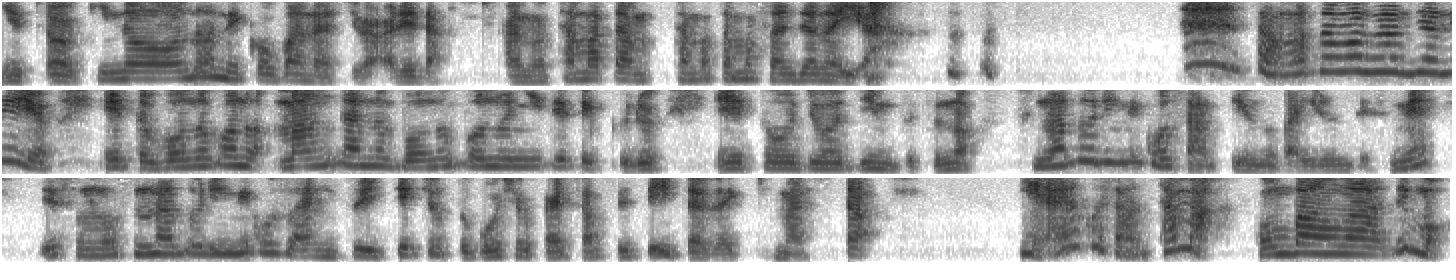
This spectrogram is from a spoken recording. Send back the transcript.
えっ、と、昨日の猫話はあれだ、あの、たまたま、たまたまさんじゃないや。たまたまさんじゃねえよ。えっ、と、ボノボノ、漫画のボノボノに出てくる、えー登場人物の砂鳥猫さんっていうのがいるんですね。で、その砂鳥猫さんについてちょっとご紹介させていただきました。えーあやこさん、たま、こんばんは。でも、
